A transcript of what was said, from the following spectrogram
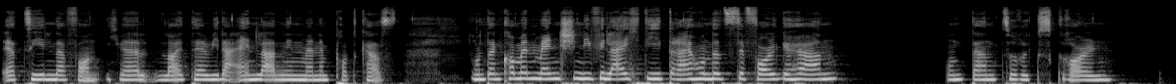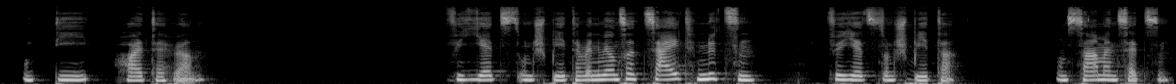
erzählen davon. Ich werde Leute wieder einladen in meinem Podcast. Und dann kommen Menschen, die vielleicht die 300. Folge hören und dann zurückscrollen und die heute hören für jetzt und später, wenn wir unsere Zeit nützen für jetzt und später und Samen setzen,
